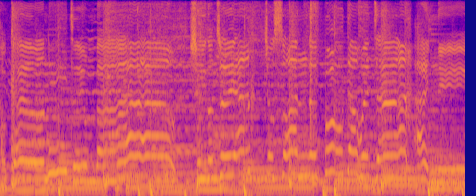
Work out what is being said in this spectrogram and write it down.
好渴望你的拥抱，习惯这样，就算得不到回答，爱你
